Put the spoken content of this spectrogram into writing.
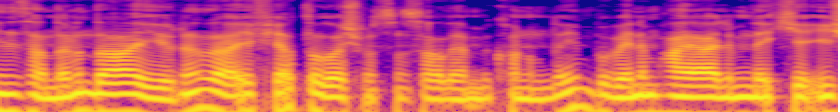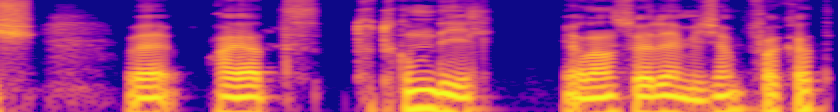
insanların daha iyi ürüne, daha iyi fiyatla ulaşmasını sağlayan bir konumdayım. Bu benim hayalimdeki iş ve hayat tutkum değil. Yalan söyleyemeyeceğim. Fakat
